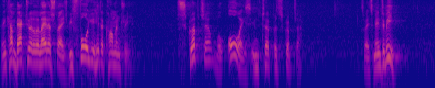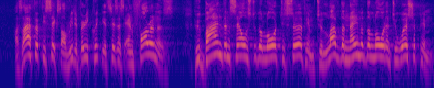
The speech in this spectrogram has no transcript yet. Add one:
Then come back to it at a later stage before you hit a commentary. Scripture will always interpret Scripture. That's the way it's meant to be. Isaiah 56, I'll read it very quickly. It says this And foreigners who bind themselves to the Lord to serve him, to love the name of the Lord and to worship him.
